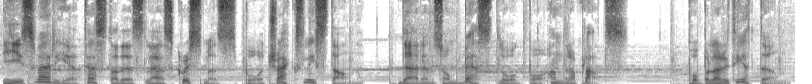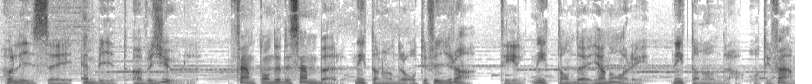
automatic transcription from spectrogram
I Sverige testades Last Christmas på Tracks-listan där den som bäst låg på andra plats. Populariteten höll i sig en bit över jul, 15 december 1984 till 19 januari 1985.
